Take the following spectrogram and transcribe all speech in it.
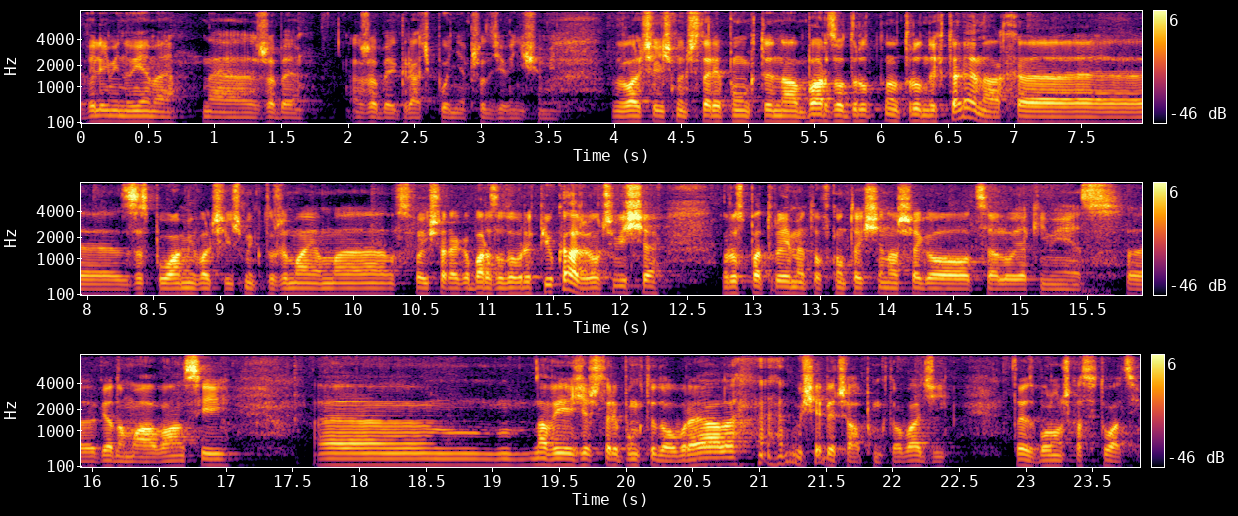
wyeliminujemy, e, żeby, żeby grać płynnie przez 90 minut. Wywalczyliśmy 4 punkty na bardzo no, trudnych terenach. e, Z zespołami walczyliśmy, którzy mają e, w swoich szeregach bardzo dobrych piłkarzy. Oczywiście rozpatrujemy to w kontekście naszego celu, jakim jest e, wiadomo awans i na wyjeździe 4 punkty dobre, ale u siebie trzeba punktować i to jest bolączka sytuacji.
